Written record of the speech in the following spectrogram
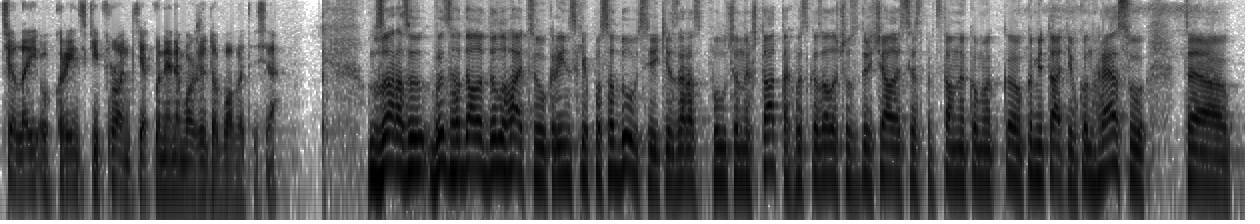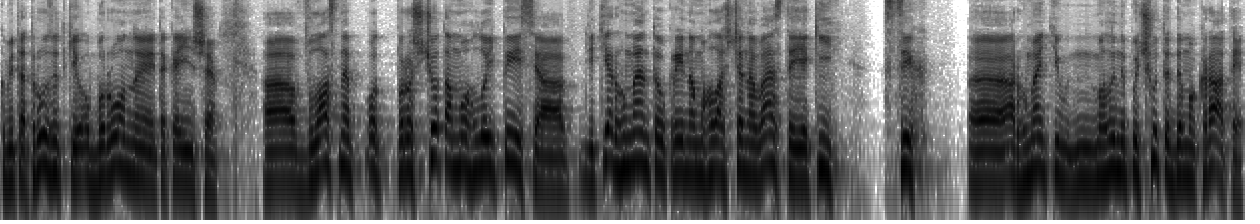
цілий український фронт, як вони не можуть домовитися. Ну, Зараз ви- згадали делегацію українських посадовців, які зараз в Сполучених Штатах. Ви сказали, що зустрічалися з представниками комітетів Конгресу, це комітет розвідки, оборони і таке інше. Власне, от про що там могло йтися? Які аргументи Україна могла ще навести? Які з цих е, аргументів могли не почути демократи?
